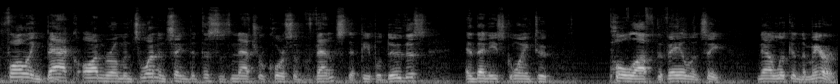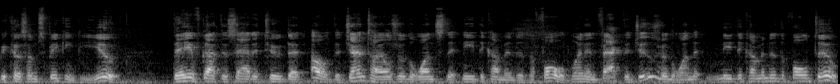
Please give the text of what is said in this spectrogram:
falling back on Romans 1 and saying that this is a natural course of events, that people do this. And then he's going to pull off the veil and say, now look in the mirror because I'm speaking to you. They've got this attitude that, oh, the Gentiles are the ones that need to come into the fold, when in fact the Jews are the one that need to come into the fold too.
